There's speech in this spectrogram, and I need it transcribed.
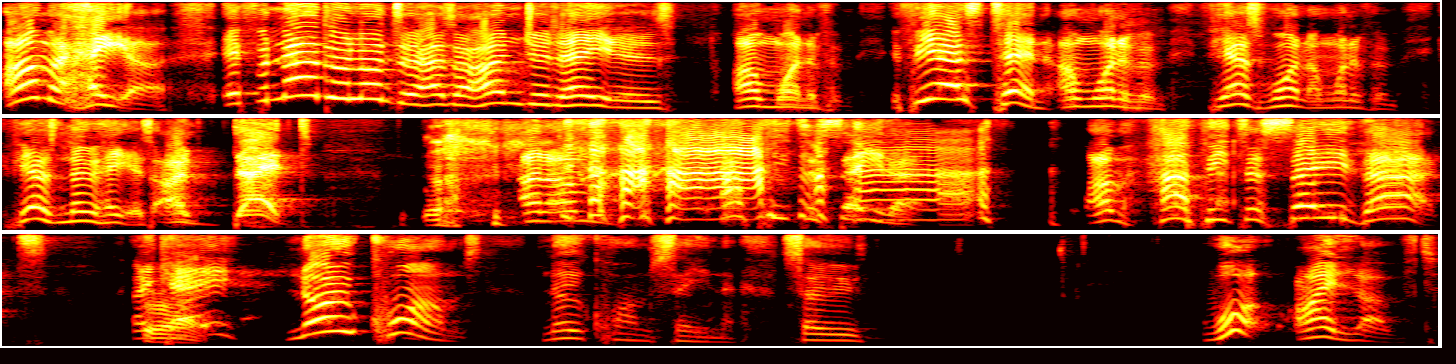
I'm a hater. If Fernando Alonso has a hundred haters, I'm one of them. If he has ten, I'm one of them. If he has one, I'm one of them. If he has no haters, I'm dead. And I'm happy to say that. I'm happy to say that. Okay? Right. No qualms. No qualms saying that. So, what I loved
